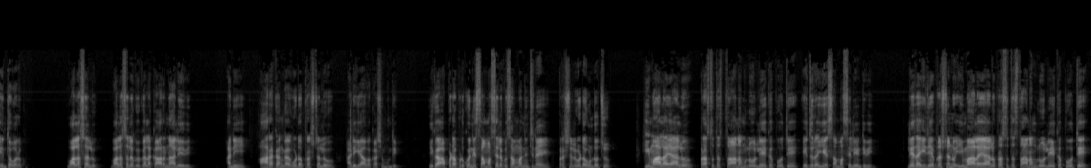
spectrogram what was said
ఎంతవరకు? వలసలు వలసలకు గల కారణాలేవి అని ఆ రకంగా కూడా ప్రశ్నలు అడిగే అవకాశం ఉంది. ఇక అప్పుడప్పుడు కొన్ని సమస్యలకు సంబంధించిన ప్రశ్నలు కూడా ఉండొచ్చు. హిమాలయాలు ప్రస్తుత స్థానంలో లేకపోతే ఎదురయ్యే సమస్యలేంటివి? లేదా ఇదే ప్రశ్నను హిమాలయాలు ప్రస్తుత స్థానంలో లేకపోతే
